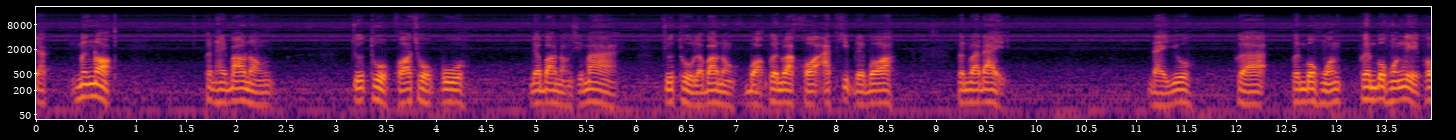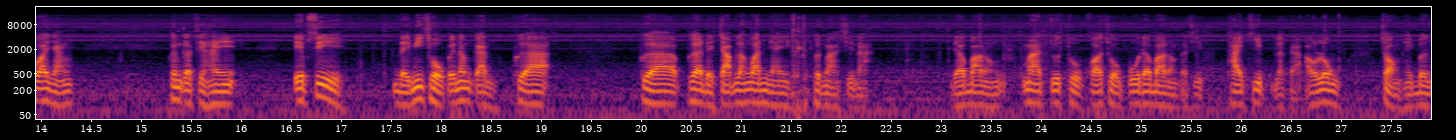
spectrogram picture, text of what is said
จากเมืองนอก พิ่นให้เบ้าหนอง จุดถูกขอโชคปูเดี๋ยวเบ้าหนองสิมา จุดถูกแล้วเบ้าหนอง บอกเพิ่นว่าขออัดคลิปได้บ่เพิ่นว่าได้ได้อยู่เพื่อเพิ่นบ่หวง เพิ่นบ่หวงเหลขเพราะว่าหยังเพิ่นก็สิให้ FC ได้มีโชคไปนํกัน เพื่อเพื่อเพื่อได้จับรางวัลใหญ่เพิ่นว่าสินะเดี๋ยวบ่าวหนองมาจุดถูกขอโชคปูเดี๋ยวบ่าวหนองกระสิถ่ายคลิปแล้วก็เอาลงช่องให้เบิ่ง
